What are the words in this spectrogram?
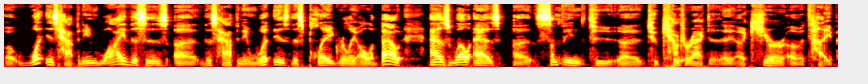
uh, what is happening, why this is uh, this happening, what is this plague really all about, as well as uh, something to uh, to counteract a, a cure of a type.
